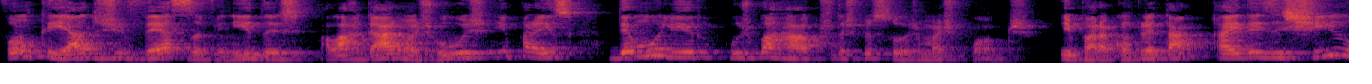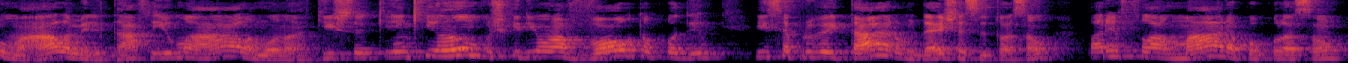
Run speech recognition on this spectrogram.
foram criados diversas avenidas, alargaram as ruas e, para isso, demoliram os barracos das pessoas mais pobres. E para completar, ainda existia uma ala militar e uma ala monarquista em que ambos queriam a volta ao poder e se aproveitaram desta situação para inflamar a população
